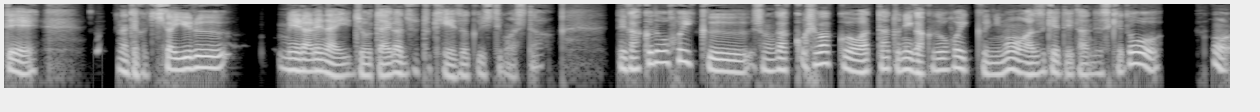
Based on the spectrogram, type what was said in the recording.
て、なんていうか気が緩められない状態がずっと継続してました。で、学童保育、その学校、小学校終わった後に学童保育にも預けていたんですけど、もう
